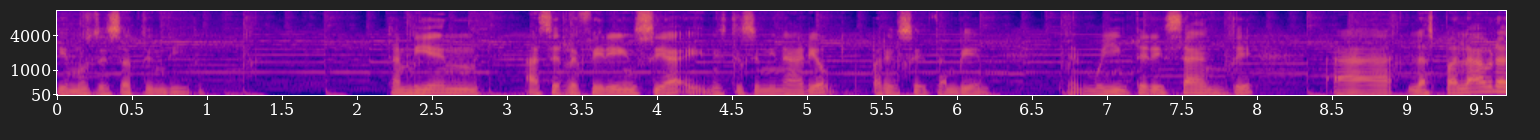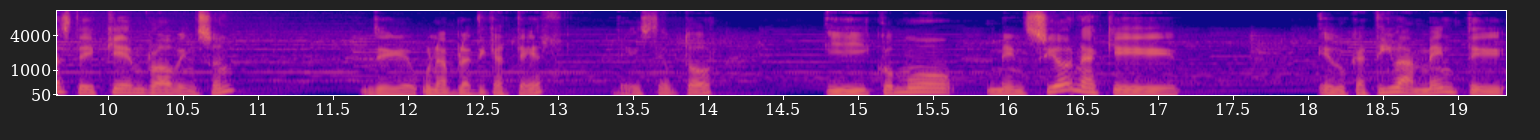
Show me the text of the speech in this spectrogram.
hemos desatendido. También hace referencia en este seminario, que parece también eh, muy interesante, a las palabras de Ken Robinson, de una plática TED de este autor, y cómo menciona que educativamente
